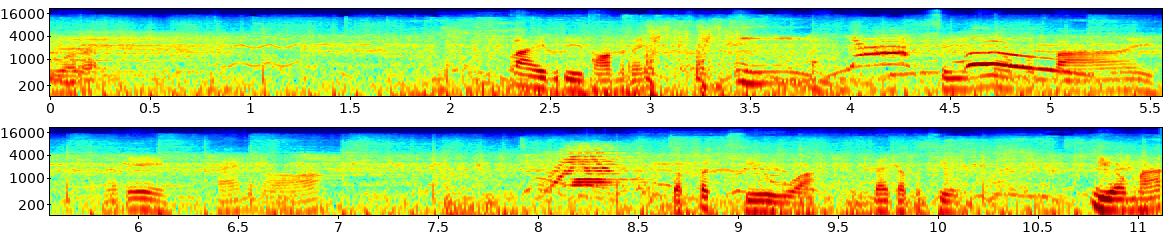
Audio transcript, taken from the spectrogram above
ตัวแล้วไล่ไปดีทอนไปไหนอืมซีเนียลตายนะดิแทงเหรอดับเบิลคิวอะผมได้ดับเบิลคิวเดี่ยวมา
